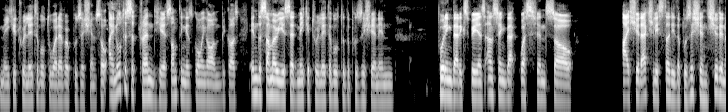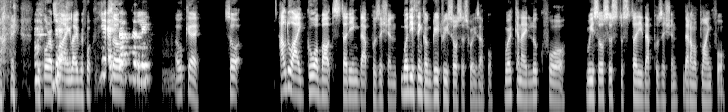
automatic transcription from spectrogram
make it relatable to whatever position. So I notice a trend here. Something is going on because in the summary you said make it relatable to the position in putting that experience, answering that question. So I should actually study the position, shouldn't I? before Yes. applying, like before. Yes, So- definitely. Okay. So how do I go about studying that position? What do you think are great resources, for example? Where can I look for resources to study that position that I'm applying for?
